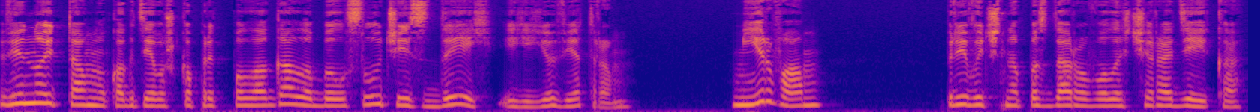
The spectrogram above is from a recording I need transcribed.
Виной тому, как девушка предполагала, был случай с Дей и ее ветром. «Мир вам!» — привычно поздоровалась чародейка.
